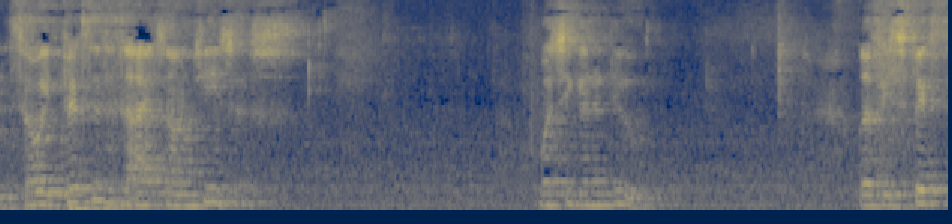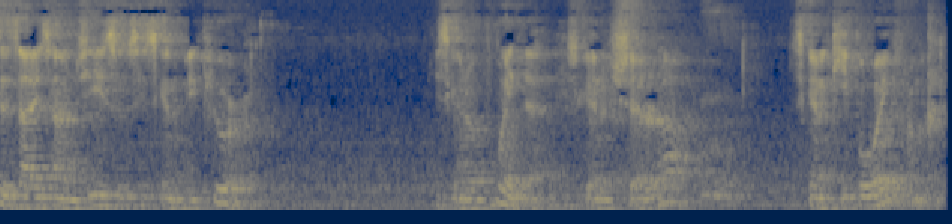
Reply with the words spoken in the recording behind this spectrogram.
And so he fixes his eyes on Jesus. What's he going to do? Well, if he's fixed his eyes on Jesus, he's going to be pure. He's going to avoid that. He's going to shut it off. He's going to keep away from it.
